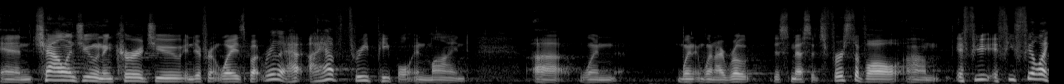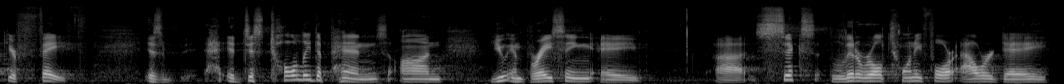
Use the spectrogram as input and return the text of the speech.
and challenge you and encourage you in different ways. But really, I have three people in mind uh, when, when, when I wrote this message. First of all, um, if, you, if you feel like your faith is, it just totally depends on you embracing a uh, six literal 24 hour day,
